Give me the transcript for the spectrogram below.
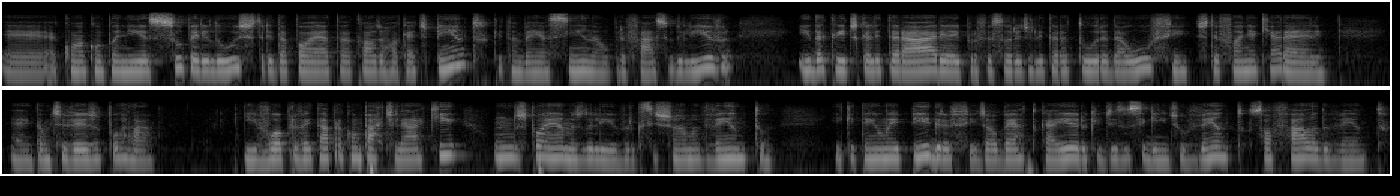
é, com a companhia super ilustre da poeta Cláudia Roquette Pinto, que também assina o prefácio do livro, e da crítica literária e professora de literatura da UF, Stefânia Chiarelli. É, então te vejo por lá. E vou aproveitar para compartilhar aqui um dos poemas do livro, que se chama Vento, e que tem uma epígrafe de Alberto Caeiro que diz o seguinte: O vento só fala do vento.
